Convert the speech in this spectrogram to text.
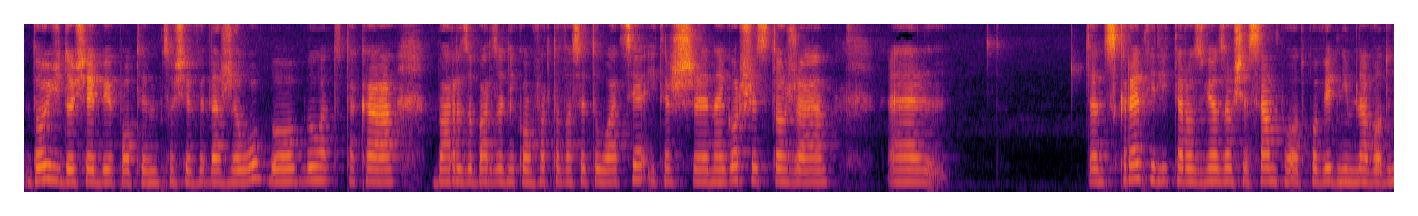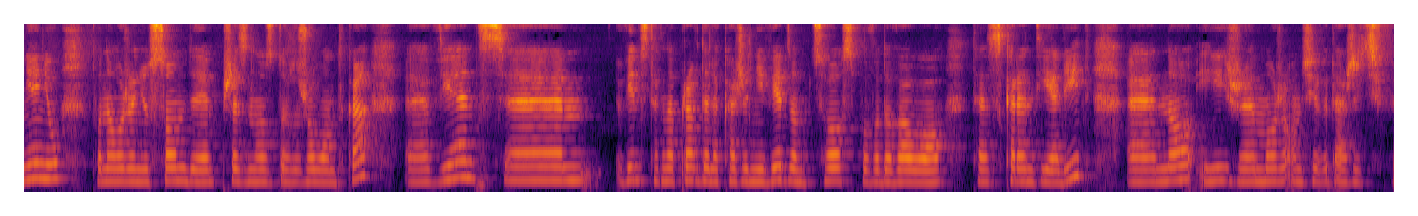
dojść do siebie po tym, co się wydarzyło, bo była to taka bardzo, bardzo niekomfortowa sytuacja i też e, najgorsze jest to, że e, ten skręt jelita rozwiązał się sam po odpowiednim nawodnieniu, po nałożeniu sondy przez nos do żołądka, e, więc, więc tak naprawdę lekarze nie wiedzą, co spowodowało ten skręt jelit, e, no i że może on się wydarzyć w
